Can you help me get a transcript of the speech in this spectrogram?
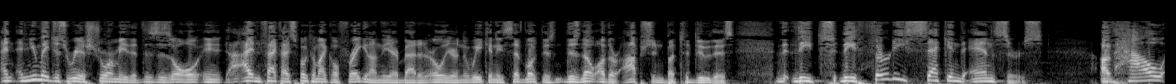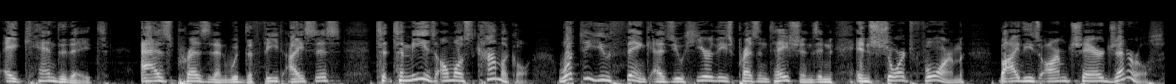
and, and you may just reassure me that this is all. In, I, in fact, I spoke to Michael Fragin on the air about it earlier in the week, and he said, "Look, there's there's no other option but to do this." The the, the 30 second answers of how a candidate as president would defeat ISIS to, to me is almost comical. What do you think as you hear these presentations in in short form by these armchair generals?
